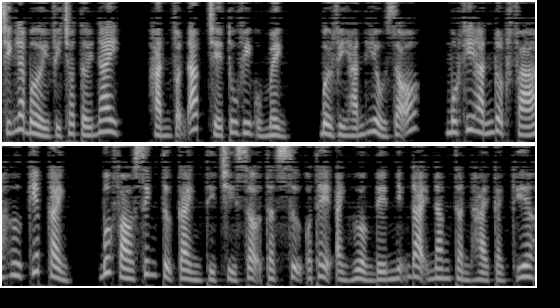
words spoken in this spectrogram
chính là bởi vì cho tới nay, hắn vẫn áp chế tu vi của mình, bởi vì hắn hiểu rõ, một khi hắn đột phá hư kiếp cảnh, bước vào sinh tử cảnh thì chỉ sợ thật sự có thể ảnh hưởng đến những đại năng thần hải cảnh kia,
